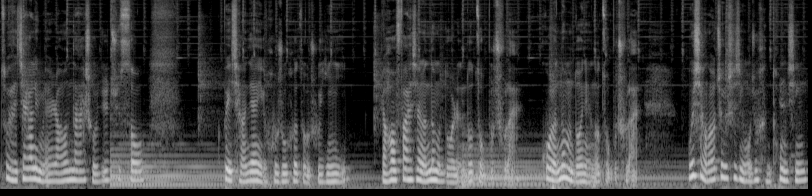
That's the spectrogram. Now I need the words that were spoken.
坐在家里面，然后拿手机去搜被强奸以后如何走出阴影，然后发现了那么多人都走不出来，过了那么多年都走不出来。我想到这个事情，我就很痛心。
